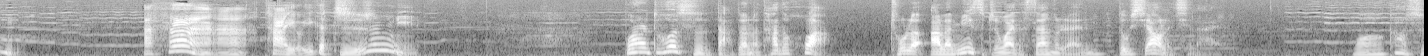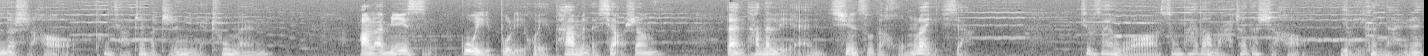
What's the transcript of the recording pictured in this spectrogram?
女。啊哈！他有一个侄女。博尔托斯打断了他的话，除了阿拉米斯之外的三个人都笑了起来。我告辞的时候，碰巧这个侄女也出门。阿拉米斯故意不理会他们的笑声，但他的脸迅速的红了一下。就在我送他到马车的时候，有一个男人，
